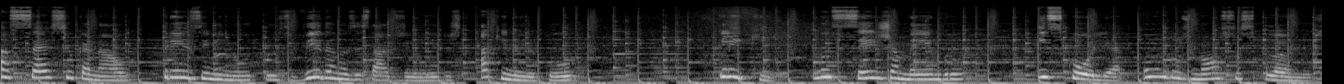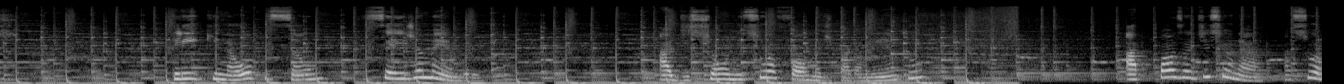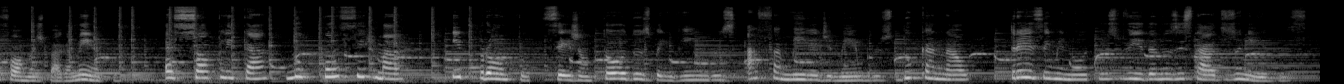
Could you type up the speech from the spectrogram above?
acesse o canal 13 Minutos Vida nos Estados Unidos aqui no YouTube. Clique no Seja Membro, escolha um dos nossos planos. Clique na opção Seja Membro. Adicione sua forma de pagamento. Após adicionar a sua forma de pagamento, é só clicar no confirmar e pronto! Sejam todos bem-vindos à família de membros do canal 13 Minutos Vida nos Estados Unidos.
